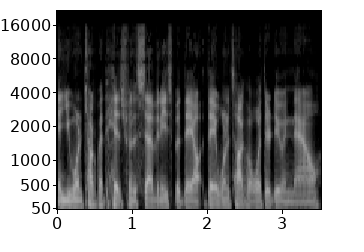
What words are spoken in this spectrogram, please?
and you want to talk about the hits from the 70s, but they they want to talk about what they're doing now.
